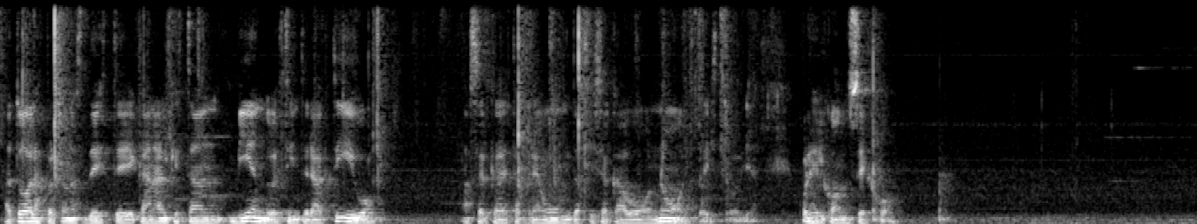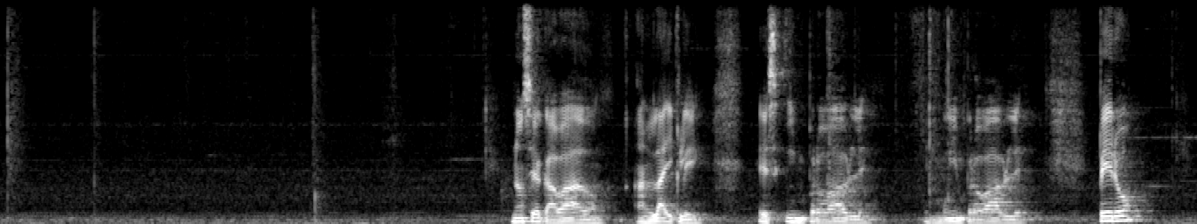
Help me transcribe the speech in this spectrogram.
A todas las personas de este canal que están viendo este interactivo acerca de esta pregunta, si se acabó o no esta historia. ¿Cuál es el consejo? no se ha acabado. Unlikely. Es improbable. Es muy improbable. Pero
